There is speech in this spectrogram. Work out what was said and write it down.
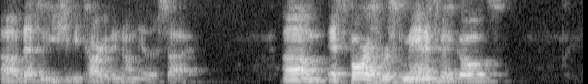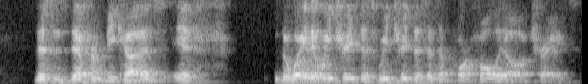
uh, that's what you should be targeting on the other side. Um, as far as risk management goes, this is different because if the way that we treat this, we treat this as a portfolio of trades.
